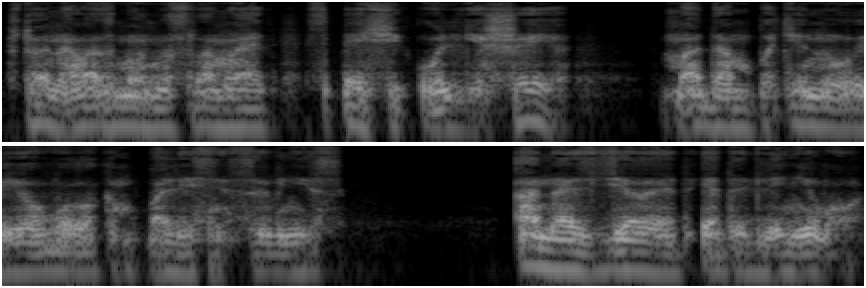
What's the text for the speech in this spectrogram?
что она, возможно, сломает спящей Ольге шею, мадам потянула ее волоком по лестнице вниз. Она сделает это для него.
